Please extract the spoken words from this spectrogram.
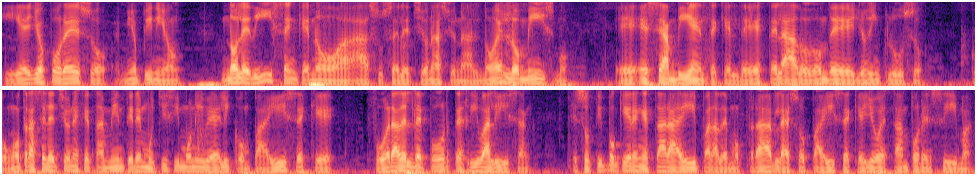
Y ellos por eso, en mi opinión, no le dicen que no a, su selección nacional. No es lo mismo eh, ese ambiente que el de este lado, donde ellos incluso, con otras selecciones que también tienen muchísimo nivel y con países que fuera del deporte rivalizan, esos tipos quieren estar ahí para demostrarle a esos países que ellos están por encima.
